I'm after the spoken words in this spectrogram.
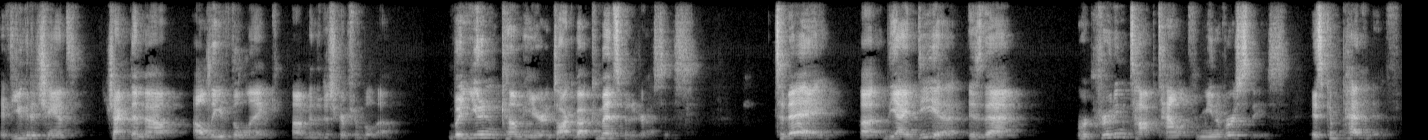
If you get a chance, check them out. I'll leave the link um, in the description below. But you didn't come here to talk about commencement addresses. Today, uh, the idea is that recruiting top talent from universities is competitive.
